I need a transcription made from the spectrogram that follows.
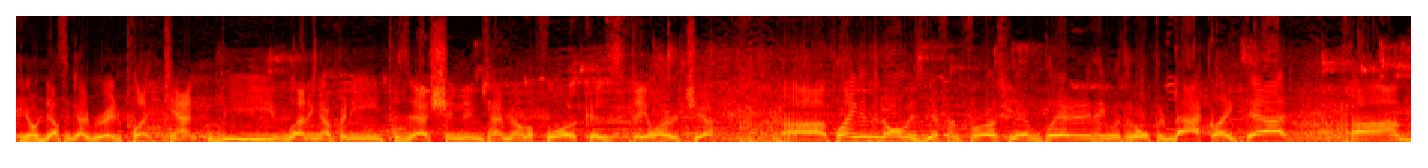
you know, definitely got to be ready to play. Can't be letting up any possession anytime down the floor because they'll hurt you. Uh, playing in the dome is different for us. We haven't played anything with an open back like that. Um,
